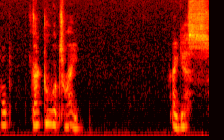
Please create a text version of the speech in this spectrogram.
Well, you gotta do what's right. I guess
